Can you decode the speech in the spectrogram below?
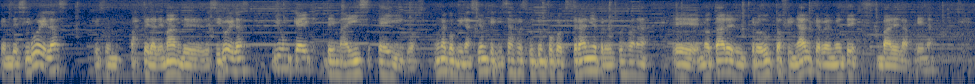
de ciruelas, que es un pastel alemán de, ciruelas, y un cake de maíz e higos. Una combinación que quizás resulte un poco extraña, pero después van a eh, notar el producto final que realmente vale la pena.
